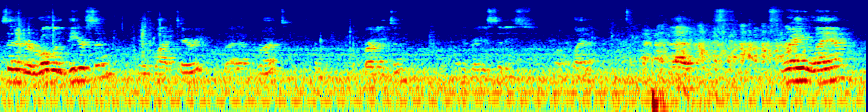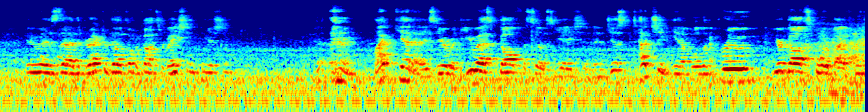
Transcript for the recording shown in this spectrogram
Senator Roland Pederson, his wife Terry, right up front from Burlington, one of the greatest cities on the planet. Uh, Ray Lamb, who is uh, the director of the Oklahoma Conservation Commission. Mike Kenna is here with the U.S. Golf Association, and just touching him will improve your golf score by three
